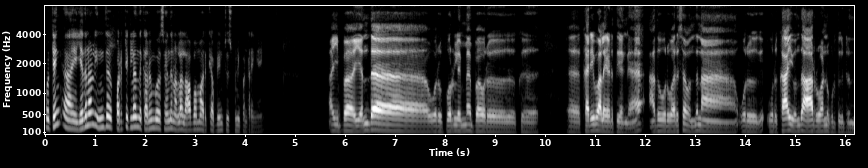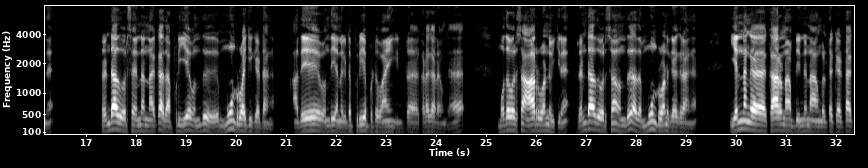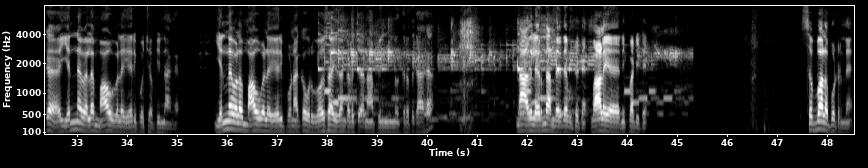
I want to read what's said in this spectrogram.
ஓகேங்க எதனால் இந்த பர்டிகுலர் இந்த கரும்பு விவசாயம் வந்து நல்லா லாபமாக இருக்குது அப்படின்னு சூஸ் பண்ணி பண்ணுறீங்க இப்போ எந்த ஒரு பொருளையுமே இப்போ ஒரு கறிவாழை எடுத்துக்கங்க. அது ஒரு வருஷம் வந்து நான் ஒரு ஒரு காய் வந்து ஆறு ரூபான்னு கொடுத்துக்கிட்டு இருந்தேன். ரெண்டாவது வருஷம் என்னன்னாக்கா அது அப்படியே வந்து மூன்று ரூபாய்க்கு கேட்டாங்க. அதே வந்து என்கிட்ட பிரியப்பட்டு வாங்கிக்கிட்ட கடைக்காரவங்க முத வருஷம் ஆறுரூவான்னு விற்கிறேன் ரெண்டாவது வருஷம் வந்து அதை மூணு ரூபான்னு கேட்குறாங்க. என்னங்க காரணம்? அப்படின்னு நான் அவங்கள்ட்ட கேட்டாக்க எண்ணெய் விலை மாவு விலை ஏறி போச்சு? அப்படின்னாங்க. எண்ணெய் விலை மாவு விலை ஏறி போனாக்கா ஒரு விவசாயி தான் கிடைச்சானா? அப்படிங்கிறதுக்காக நான் அதிலேருந்து அந்த இதை விட்டுட்டேன். வாழையை நிப்பாட்டிட்டேன். செவ்வாழை போட்டிருந்தேன்.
